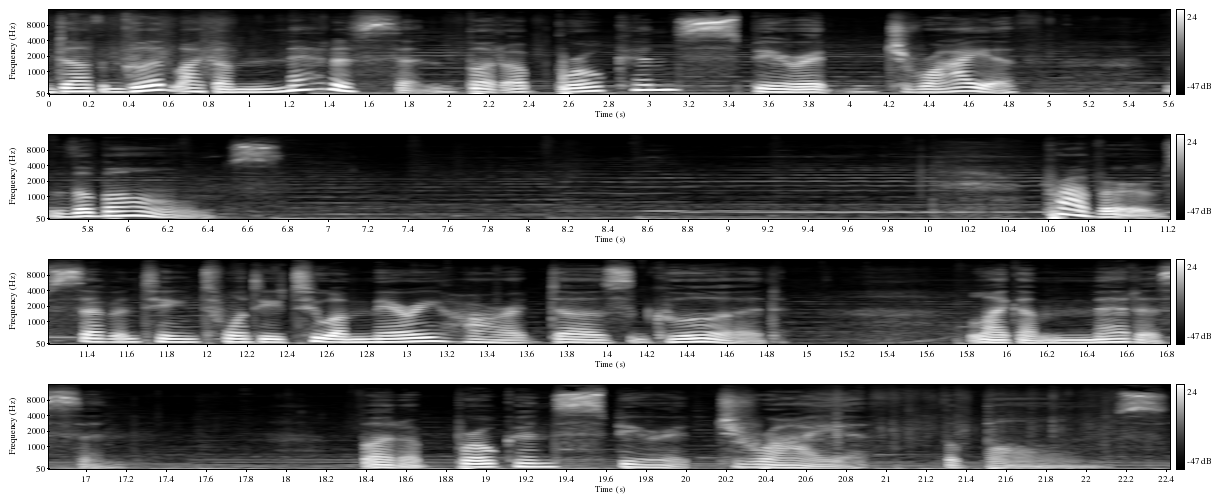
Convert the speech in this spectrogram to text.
doth good like a medicine but a broken spirit drieth the bones. Proverbs 17:22 A merry heart does good like a medicine, but a broken spirit drieth the bones.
